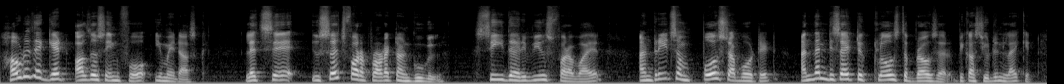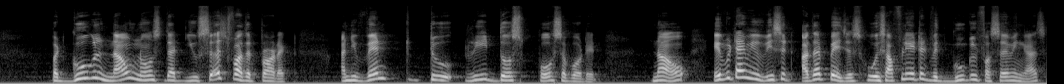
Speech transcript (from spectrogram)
how do they get all those info you might ask? Let's say you search for a product on Google, see the reviews for a while and read some post about it and then decide to close the browser because you didn't like it. But Google now knows that you searched for that product and you went to read those posts about it. Now, every time you visit other pages who is affiliated with Google for serving ads,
